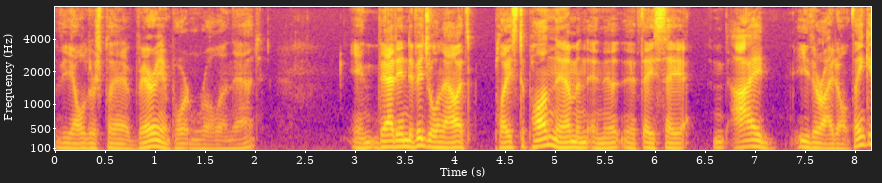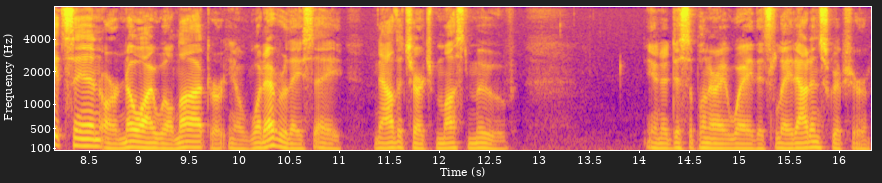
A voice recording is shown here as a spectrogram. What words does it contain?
the elders play a very important role in that. In that individual now, it's placed upon them, and, and if they say, "I either I don't think it's sin," or "No, I will not," or you know whatever they say, now the church must move in a disciplinary way that's laid out in Scripture,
